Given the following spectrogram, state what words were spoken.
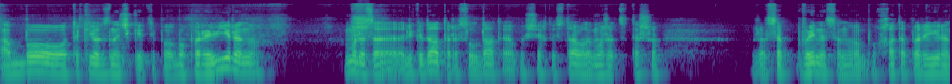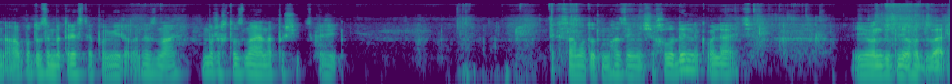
або такі от значки, типу, або перевірено. Може, це ліквідатори, солдати, або ще хтось ставили, може це те, що вже все винесено, або хата перевірена, або дозиметристи поміряли, не знаю. Може хто знає, напишіть, скажіть. Так само тут в магазині ще холодильник валяється. І он від нього двері.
